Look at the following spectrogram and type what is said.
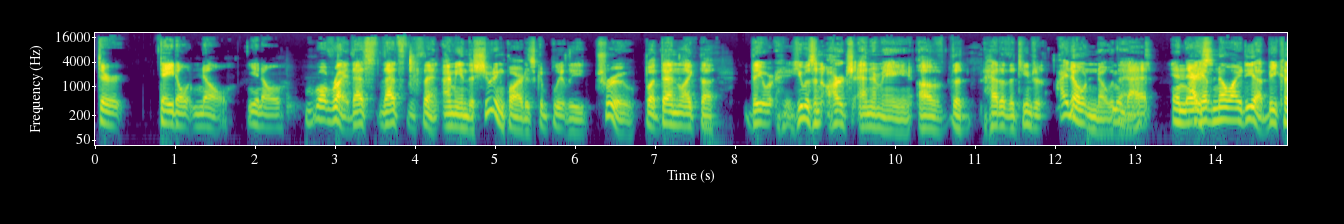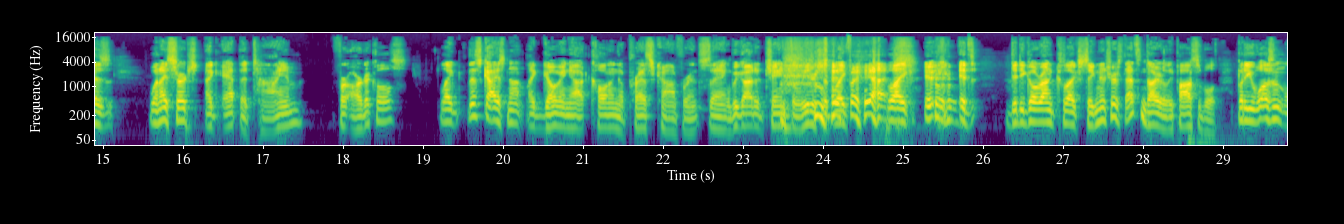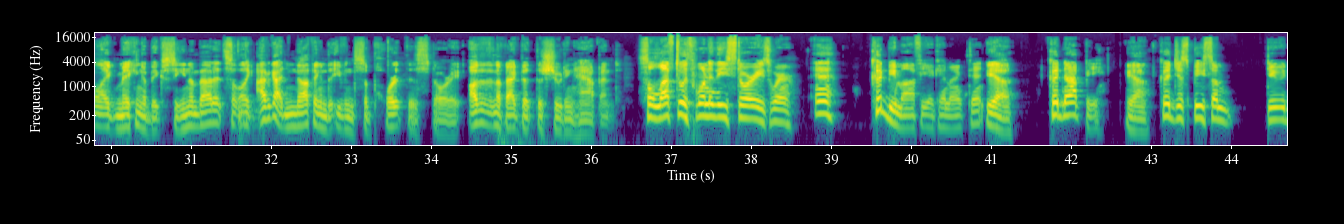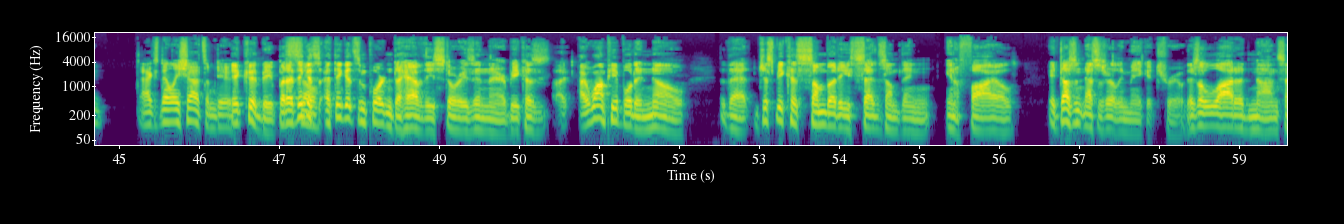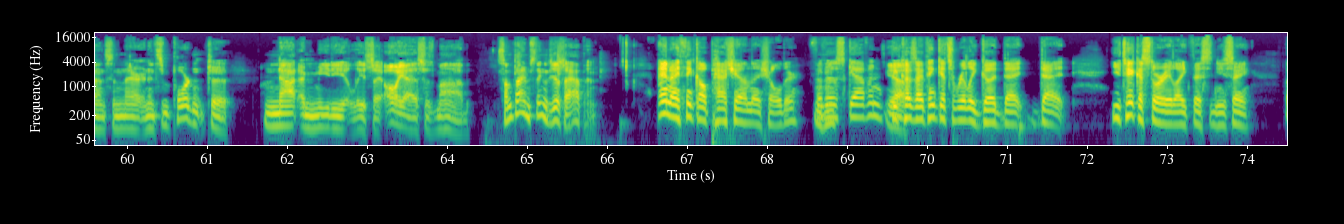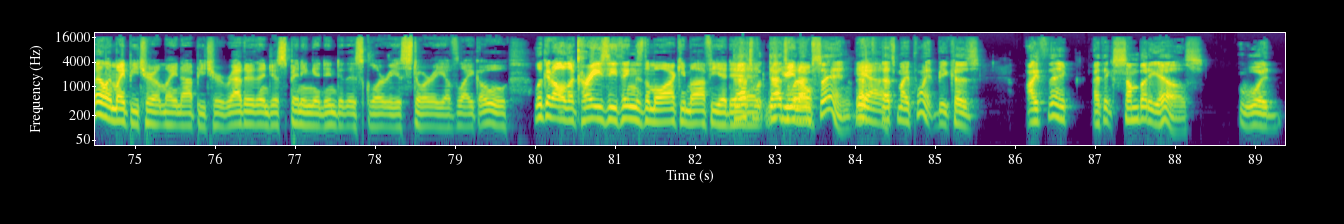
they're they don't know. You know, Well, right. That's that's the thing. I mean, the shooting part is completely true, but then like the they were he was an arch enemy of the head of the team. I don't know that. that and I have no idea because when I searched like at the time for articles, like this guy's not like going out calling a press conference saying we got to change the leadership. like yeah. like it, it's did he go around collect signatures? That's entirely possible. But he wasn't like making a big scene about it. So like i've got nothing to even support this story other than the fact that the shooting happened. So left with one of these stories where, eh, could be mafia connected, yeah. Could not be, yeah. Could just be some dude accidentally shot some dude. it could be but i think So- it's i think it's important to have these stories in there because I, I want people to know that just because somebody said something in a file it doesn't necessarily make it true there's a lot of nonsense in there and it's important to not immediately say oh yeah this is mob sometimes things just happen And I think I'll pat you on the shoulder for Mhm. this, Gavin, Yeah. because I think it's really good that that you take a story like this and you say, "Well, it might be true, it might not be true," rather than just spinning it into this glorious story of like, "Oh, look at all the crazy things the Milwaukee Mafia did." that's what that's You what know, i'm saying that's, Yeah. that's my point because i think i think somebody else would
